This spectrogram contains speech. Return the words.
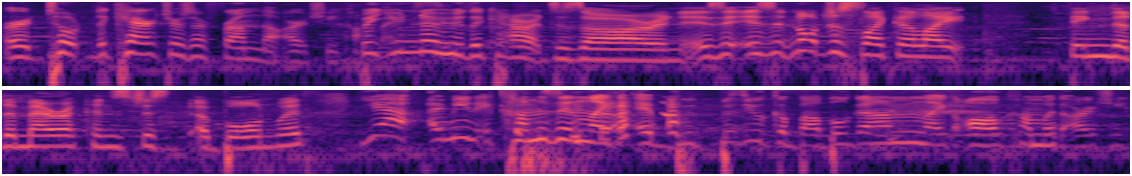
or to, the characters are from the Archie comics. But you know who the characters are, and is it is it not just like a like thing that Americans just are born with? Yeah, I mean, it comes in like a bazooka bubblegum, like all come with Archie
